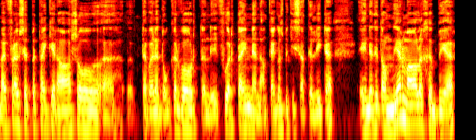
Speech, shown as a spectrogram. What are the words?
my vrou sit baie keer daar so uh, terwyl dit donker word in die voortuin en dan kyk ons bietjie satelliete en dit het al meermale gebeur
